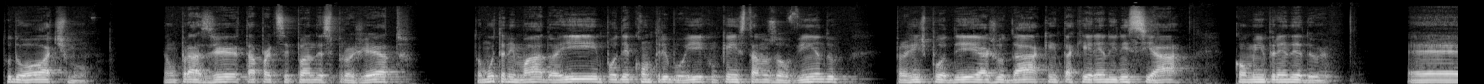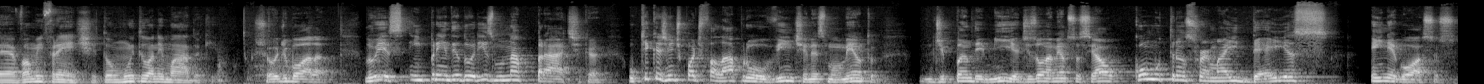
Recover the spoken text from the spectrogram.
tudo ótimo. É um prazer estar participando desse projeto. Estou muito animado aí em poder contribuir com quem está nos ouvindo, para a gente poder ajudar quem está querendo iniciar como empreendedor. É, vamos em frente, estou muito animado aqui. Show de bola. Luiz, empreendedorismo na prática. O que, que a gente pode falar para o ouvinte nesse momento de pandemia, de isolamento social, como transformar ideias em negócios?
